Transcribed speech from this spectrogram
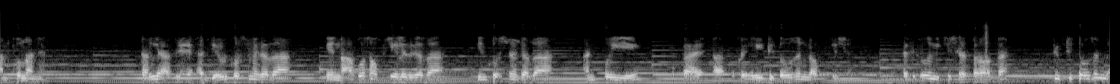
అనుకున్నాను నేను. సర్లే అదే అది దేవుడి కోసమే కదా. నేను నా కోసం అప్పు చేయలేదు కదా. దీనికోసమే కదా అని పోయి ఒక ఒక ఎయిటీ థౌసండ్ అప్పు చేశాను. థర్టీ థౌసండ్ ఇచ్చేసిన తర్వాత ఫిఫ్టీ థౌసండ్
